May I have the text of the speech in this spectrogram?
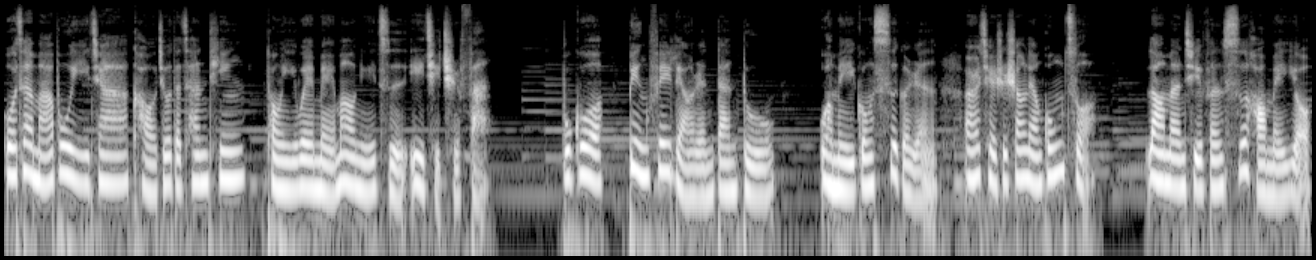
我在麻布一家考究的餐厅，同一位美貌女子一起吃饭，不过并非两人单独，我们一共四个人，而且是商量工作，浪漫气氛丝毫没有，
